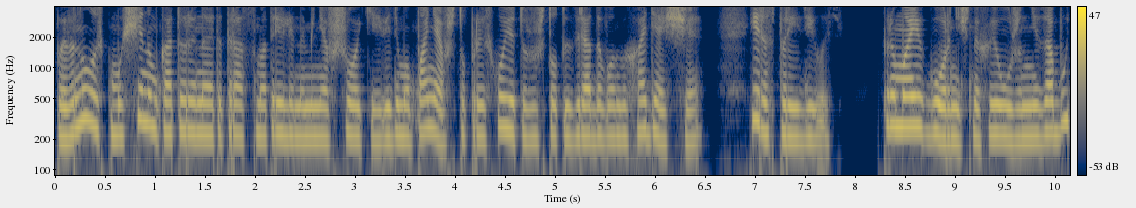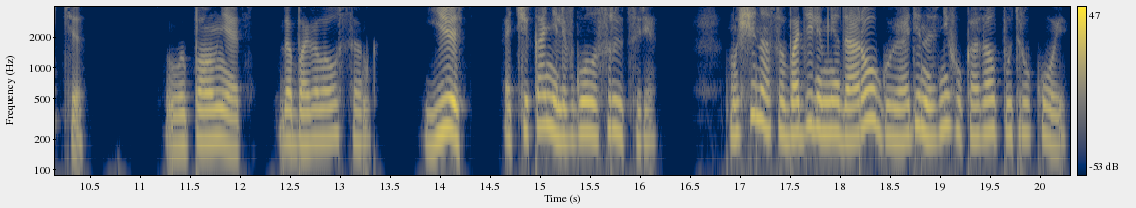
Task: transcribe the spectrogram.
Повернулась к мужчинам, которые на этот раз смотрели на меня в шоке, видимо, поняв, что происходит уже что-то из ряда вон выходящее, и распорядилась. «Про моих горничных и ужин не забудьте!» «Выполнять», — добавила Усенг. «Есть!» — отчеканили в голос рыцаря. Мужчины освободили мне дорогу, и один из них указал путь рукой.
